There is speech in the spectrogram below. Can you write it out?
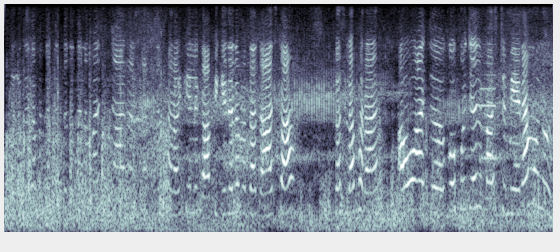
कलू दादा दादा नमस्कार राणीताई म्हणतात फराळ केलं का पिके दादा म्हणतात आज का? कसला फराळ अहो आज गोकुळ जन्माष्टमी आहे ना म्हणून.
